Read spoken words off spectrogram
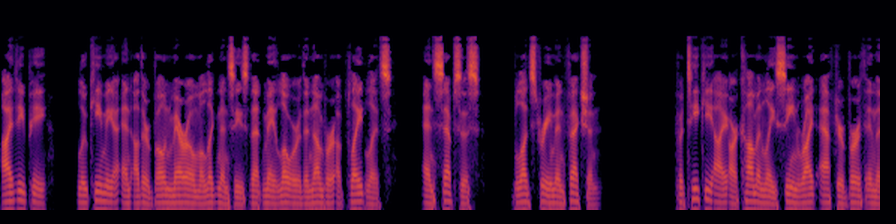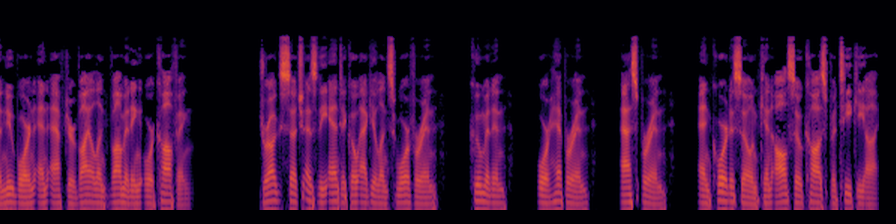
ITP, leukemia and other bone marrow malignancies that may lower the number of platelets, and sepsis, bloodstream infection. Petechiae are commonly seen right after birth in the newborn and after violent vomiting or coughing. Drugs such as the anticoagulants warfarin, Coumadin, or heparin, aspirin, and cortisone can also cause petechiae.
